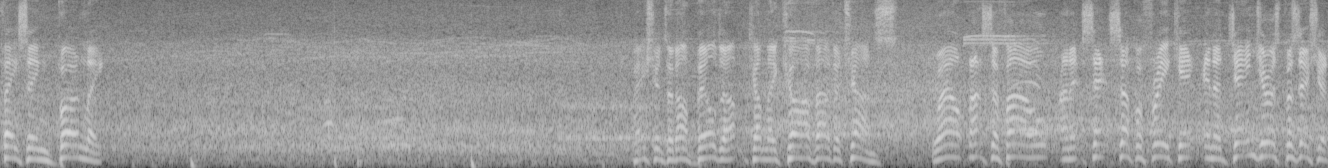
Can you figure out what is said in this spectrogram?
facing Burnley. Patient enough build-up. Can they carve out a chance? Well, that's a foul, and it sets up a free kick in a dangerous position.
